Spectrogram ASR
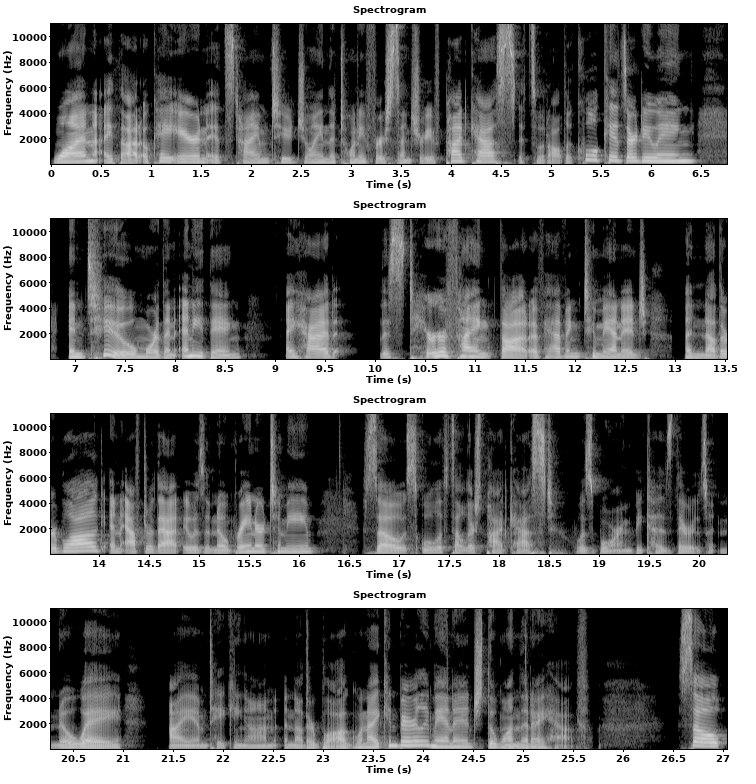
One, I thought, okay, Erin, it's time to join the 21st century of podcasts. It's what all the cool kids are doing. And two, more than anything, I had this terrifying thought of having to manage another blog. And after that, it was a no brainer to me. So, School of Sellers podcast was born because there is no way I am taking on another blog when I can barely manage the one that I have. So,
